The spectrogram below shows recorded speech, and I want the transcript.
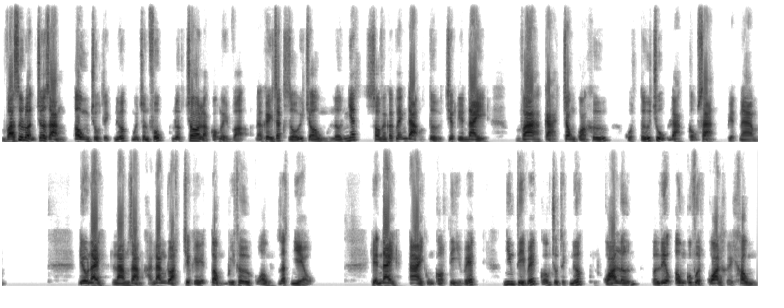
Và dư luận cho rằng ông Chủ tịch nước Nguyễn Xuân Phúc được cho là có người vợ đã gây rắc rối cho ông lớn nhất so với các lãnh đạo từ trước đến nay và cả trong quá khứ của tứ trụ Đảng Cộng sản Việt Nam. Điều này làm giảm khả năng đoạt chiếc ghế tổng bí thư của ông rất nhiều. Hiện nay ai cũng có tỷ vết, nhưng tỷ vết của ông chủ tịch nước quá lớn và liệu ông có vượt qua được hay không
